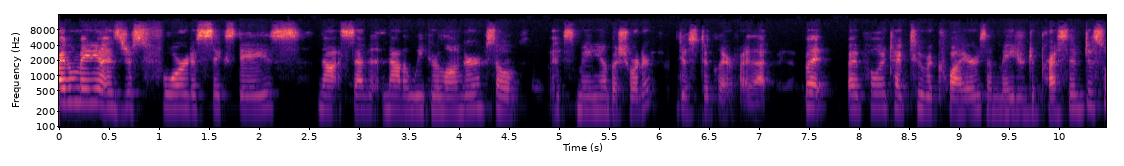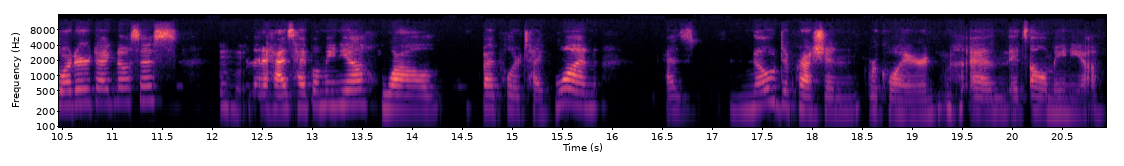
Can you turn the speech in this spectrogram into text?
Hypomania is just four to six days, not seven, not a week or longer. So it's mania, but shorter, just to clarify that. But bipolar type 2 requires a major depressive disorder diagnosis. Mm-hmm. And then it has hypomania, while bipolar type 1 has no depression required and it's all mania.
